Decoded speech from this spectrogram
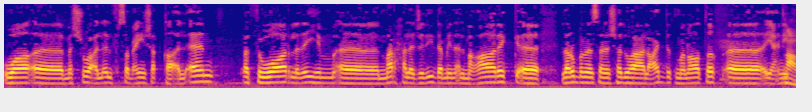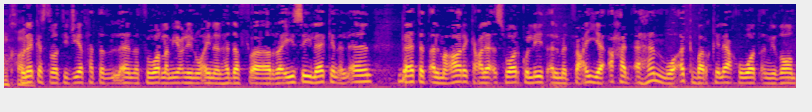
ومشروع ال 1070 شقة الآن. الثوار لديهم مرحلة جديدة من المعارك لربما سنشهدها على عدة مناطق يعني نعم هناك استراتيجيات حتى الآن الثوار لم يعلنوا أين الهدف الرئيسي لكن الآن باتت المعارك على أسوار كلية المدفعية أحد أهم وأكبر قلاع قوات النظام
